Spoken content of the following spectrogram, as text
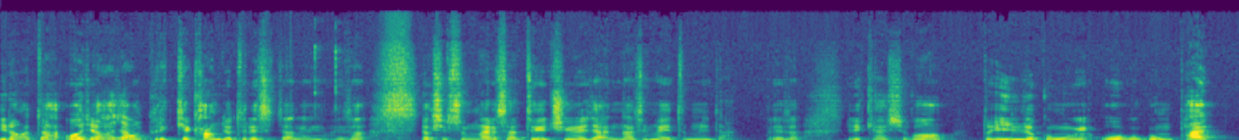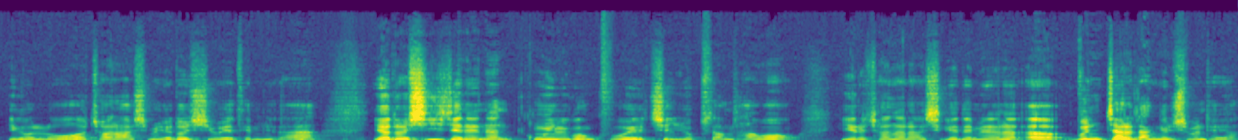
이런 것도 하- 어제 하자고 그렇게 강조 드렸었잖아요. 그래서 역시 순간의 선택이 중요하지 않나 생각이 듭니다. 그래서 이렇게 하시고 또 1600-5908 이걸로 전화하시면 8시 이후에 됩니다. 8시 이전에는 010-9517-6345 이로 전화를 하시게 되면 어, 문자를 남겨주시면 돼요.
